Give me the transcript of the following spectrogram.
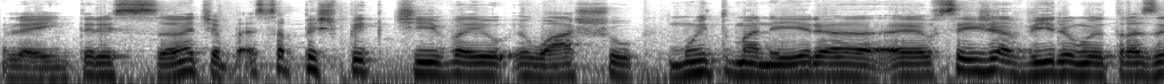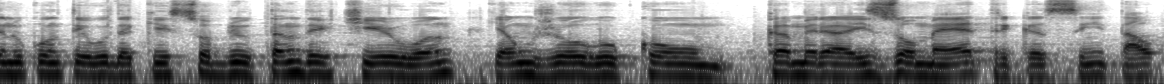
Olha aí, interessante. Essa perspectiva eu, eu acho muito maneira. É, vocês já viram eu trazendo conteúdo aqui sobre o Thunder Tier 1, que é um jogo com câmera isométrica assim e tal.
